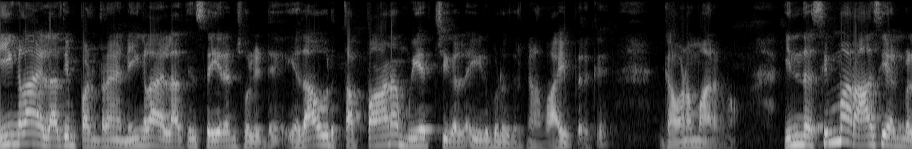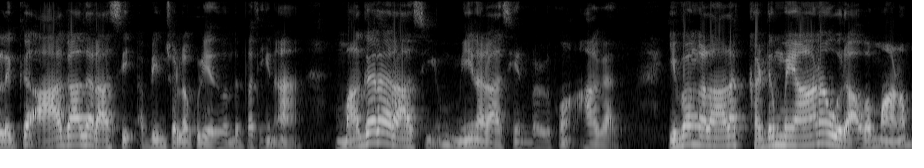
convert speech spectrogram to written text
நீங்களாக எல்லாத்தையும் பண்ணுறேன் நீங்களாக எல்லாத்தையும் செய்கிறேன்னு சொல்லிவிட்டு ஏதாவது ஒரு தப்பான முயற்சிகளில் ஈடுபடுவதற்கான வாய்ப்பு இருக்குது கவனமாக இருக்கணும். இந்த சிம்ம ராசி அன்பர்களுக்கு ஆகாத ராசி அப்படின்னு சொல்லக்கூடியது வந்து பார்த்திங்கன்னா மகர ராசியும் மீன ராசி என்பவர்களுக்கும் ஆகாது. இவங்களால் கடுமையான ஒரு அவமானம்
